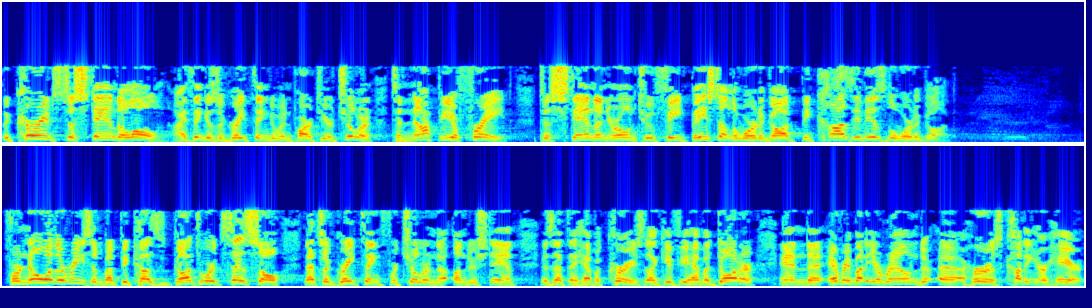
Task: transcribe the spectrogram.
The courage to stand alone, I think is a great thing to impart to your children. To not be afraid. To stand on your own two feet based on the Word of God because it is the Word of God. For no other reason, but because God's Word says so, that's a great thing for children to understand, is that they have a courage. Like if you have a daughter and uh, everybody around uh, her is cutting her hair,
